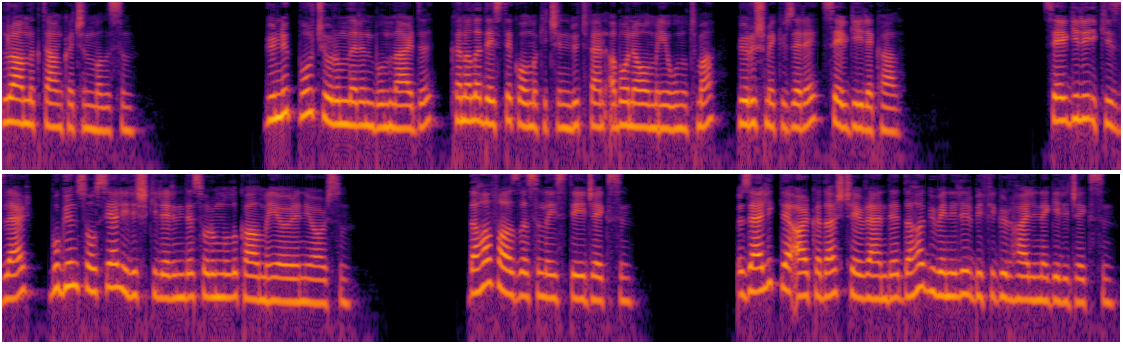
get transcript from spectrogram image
duranlıktan kaçınmalısın. Günlük burç yorumların bunlardı. Kanala destek olmak için lütfen abone olmayı unutma. Görüşmek üzere, sevgiyle kal. Sevgili ikizler, bugün sosyal ilişkilerinde sorumluluk almayı öğreniyorsun. Daha fazlasını isteyeceksin. Özellikle arkadaş çevrende daha güvenilir bir figür haline geleceksin.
